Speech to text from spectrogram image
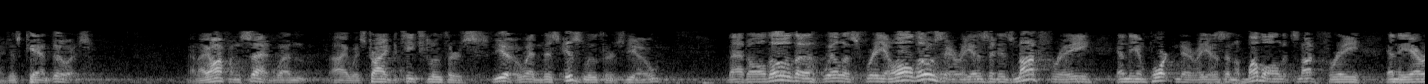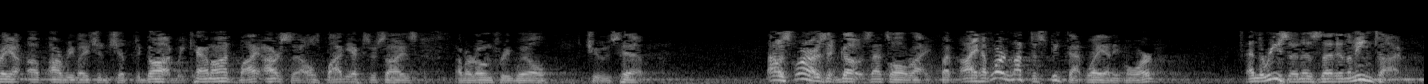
I just can't do it. And I often said when I was trying to teach Luther's view, and this is Luther's view, that although the will is free in all those areas, it is not free in the important areas, and above all, it's not free in the area of our relationship to God. We cannot, by ourselves, by the exercise of our own free will, choose Him. Now, as far as it goes, that's all right, but I have learned not to speak that way anymore. And the reason is that in the meantime,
